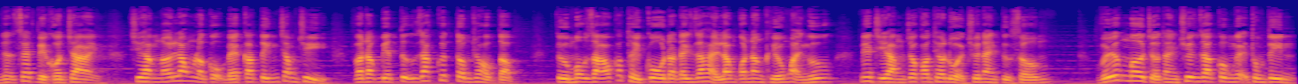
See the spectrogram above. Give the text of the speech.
Nhận xét về con trai, chị Hằng nói Long là cậu bé cá tính chăm chỉ và đặc biệt tự giác quyết tâm cho học tập. Từ mẫu giáo, các thầy cô đã đánh giá Hải Long có năng khiếu ngoại ngữ nên chị Hằng cho con theo đuổi chuyên Anh từ sớm. Với ước mơ trở thành chuyên gia công nghệ thông tin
